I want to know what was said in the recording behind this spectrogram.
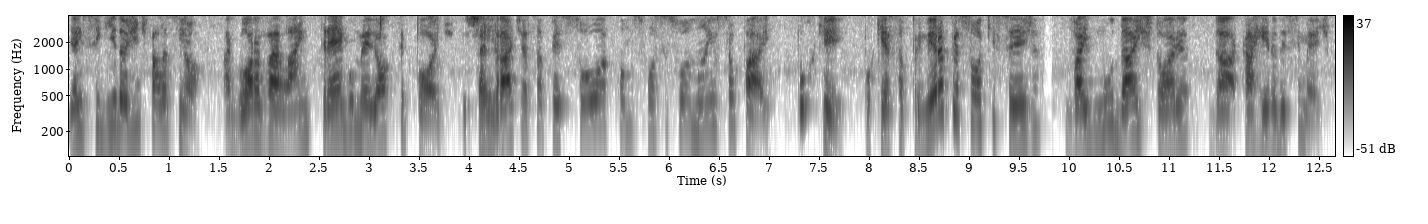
e aí em seguida a gente fala assim: ó, Agora vai lá, entrega o melhor que você pode. Isso aí. Trate essa pessoa como se fosse sua mãe ou seu pai. Por quê? Porque essa primeira pessoa que seja vai mudar a história da carreira desse médico.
